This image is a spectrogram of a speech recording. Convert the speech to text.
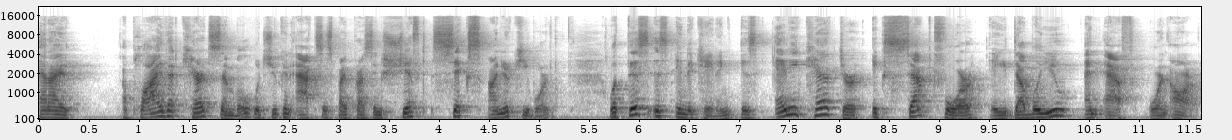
and I apply that caret symbol, which you can access by pressing Shift 6 on your keyboard, what this is indicating is any character except for a W, an F, or an R.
